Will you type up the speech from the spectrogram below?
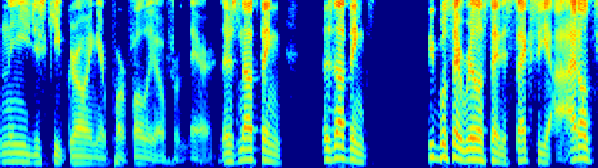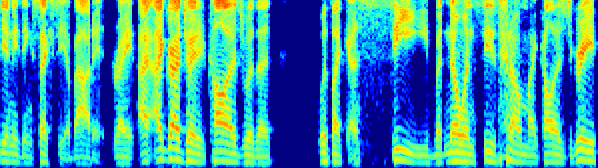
and then you just keep growing your portfolio from there. There's nothing there's nothing people say real estate is sexy i don't see anything sexy about it right? I, I graduated college with a with like a c but no one sees that on my college degree.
